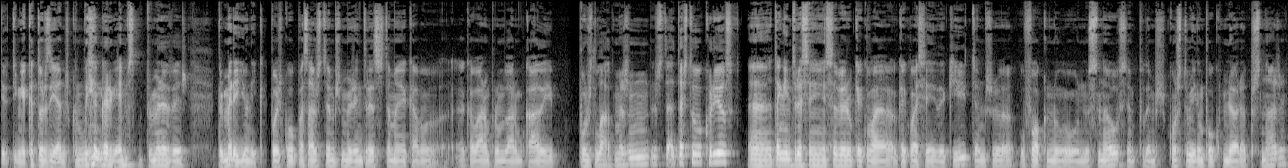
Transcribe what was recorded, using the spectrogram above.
eu tinha 14 anos quando li Hunger Games pela primeira vez primeira e única. Depois, com o passar dos tempos, meus interesses também acabam, acabaram por mudar um bocado e pus de lado, mas até estou curioso. Uh, tenho interesse em saber o que é que vai, o que é que vai sair daqui. Temos uh, o foco no, no Snow, sempre podemos construir um pouco melhor a personagem.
